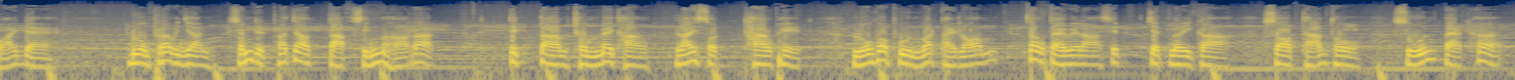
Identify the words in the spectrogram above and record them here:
วายแด่ดวงพระวิญญาณสมเด็จพระเจ้าตากสินมหาราช ติดตามชมได้ทางไลฟ์สดทางเพจ หลวงพ่อพูนวัดไผ่ล้อม ตั้งแต่เวลา 17นาฬิกาสอบถามโทร 085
